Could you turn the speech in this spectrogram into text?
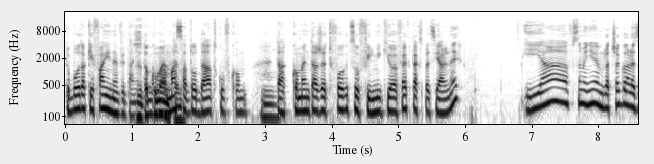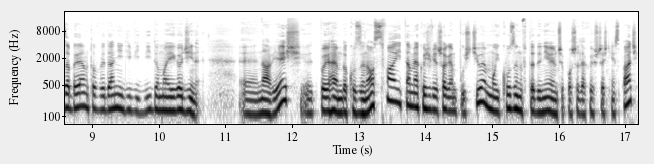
to było takie fajne wydanie. Z Tam była masa dodatków, kom hmm. tak, komentarze twórców, filmiki o efektach specjalnych. I ja w sumie nie wiem dlaczego, ale zabrałem to wydanie DVD do mojej rodziny. E, na wieś. E, pojechałem do kuzynostwa i tam jakoś wieczorem puściłem. Mój kuzyn wtedy, nie wiem, czy poszedł jakoś wcześniej spać.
